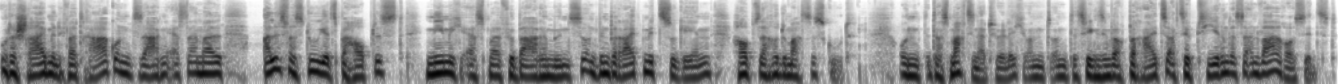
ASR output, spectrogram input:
unterschreiben den Vertrag und sagen erst einmal, alles, was du jetzt behauptest, nehme ich erstmal für bare Münze und bin bereit mitzugehen. Hauptsache, du machst es gut. Und das macht sie natürlich und, und deswegen sind wir auch bereit zu akzeptieren, dass da ein Walross sitzt.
